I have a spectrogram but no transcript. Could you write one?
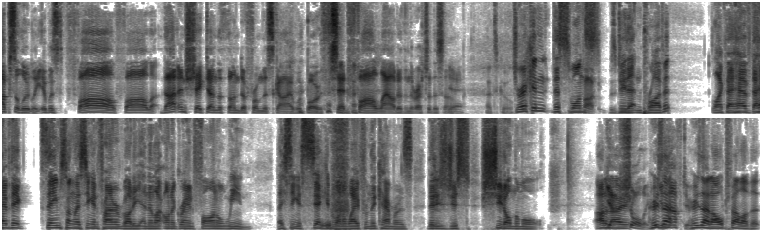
Absolutely. It was far, far. lo- That and Shake Down the Thunder from the Sky were both said far louder than the rest of the song. Yeah, that's cool. Do you reckon the Swans Fuck, was do big. that in private? Like they have they have their theme song they sing in front of everybody, and then like on a grand final win, they sing a second one away from the cameras that is just shit on them all. I don't Yeah, know. surely. Who's You'd that? have to. Who's that old fella that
